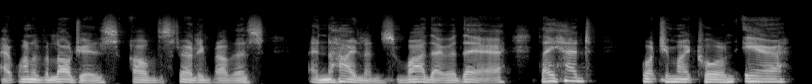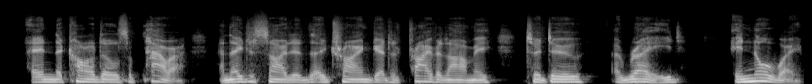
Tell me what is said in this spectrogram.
at one of the lodges of the Stirling brothers in the Highlands. While they were there, they had what you might call an ear in the corridors of power. And they decided they'd try and get a private army to do a raid in Norway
